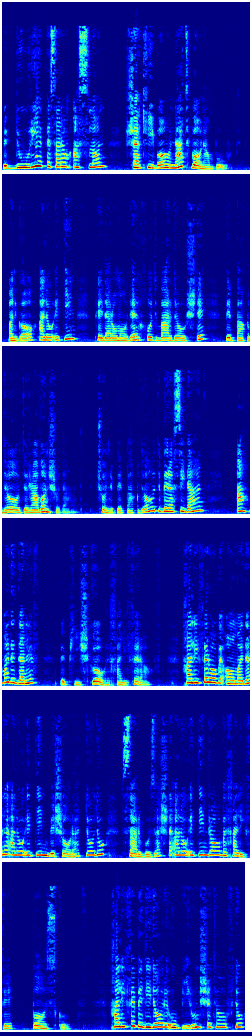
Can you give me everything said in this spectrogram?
به دوری پسرم اصلان شکیبا نتوانم بود. آنگاه علاءالدین پدر و مادر خود برداشته به بغداد روان شدند. چون به بغداد برسیدند احمد دنف به پیشگاه خلیفه رفت. خلیفه را به آمدن علاءالدین بشارت داد و سرگذشت علاءالدین را به خلیفه باز گفت خلیفه به دیدار او بیرون شتافت و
